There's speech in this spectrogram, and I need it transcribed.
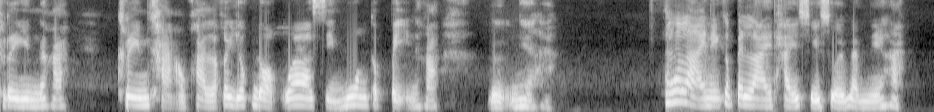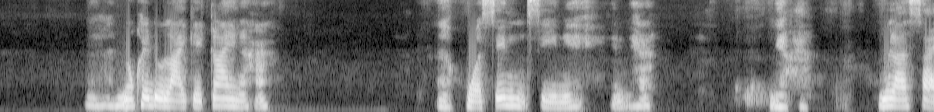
ครีมนะคะ ครีมขาวค่ะ แล้วก็ยกดอกว่าสีม่วงกะปินะคะ หรือเนี่ยค่ะแล้วลายนี้ก็เป็นลายไทยสวยๆแบบนี้ค่ะ นกให้ดูลายใกล้ๆนะคะ หัวสิ้นสีนี้เห็นไหมคะเนี่ยค่ะ เวลาใส่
